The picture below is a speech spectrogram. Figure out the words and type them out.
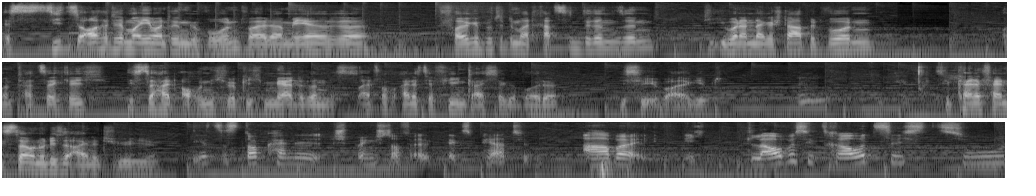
Es sieht so aus, als hätte mal jemand drin gewohnt, weil da mehrere vollgeblutete Matratzen drin sind, die übereinander gestapelt wurden. Und tatsächlich ist da halt auch nicht wirklich mehr drin. Das ist einfach eines der vielen Geistergebäude, die es hier überall gibt. Mhm. Es gibt keine Fenster und nur diese eine Tür hier. Jetzt ist Doc keine Sprengstoffexpertin, aber ich glaube, sie traut sich zu,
